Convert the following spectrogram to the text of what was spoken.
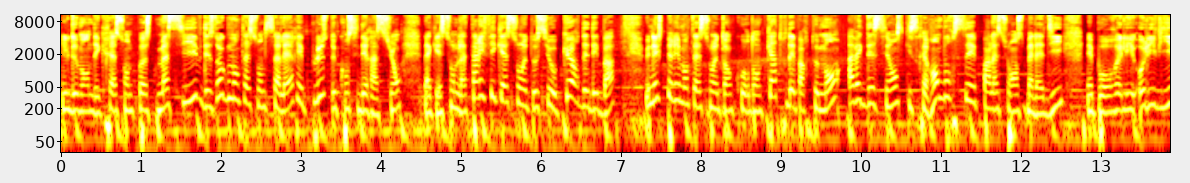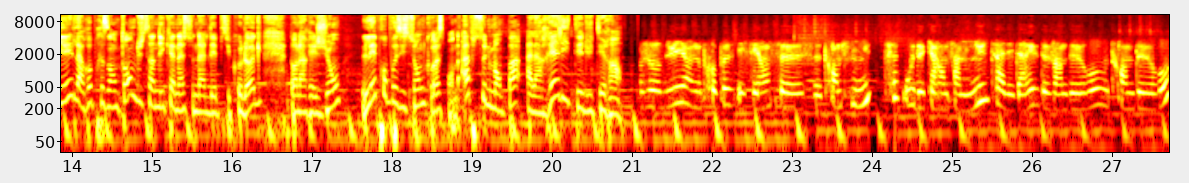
Ils demandent des créations de postes massives, des augmentations de salaire et plus de considération. La question de la tarification est aussi au cœur des débats. Une expérimentation est en cours dans quatre départements avec des séances qui seraient remboursées par l'assurance maladie. Mais pour Aurélie Olivier, la représentante du syndicat national des psychologues dans la région, les propositions ne correspondent absolument pas à la réalité du terrain. Aujourd'hui, on nous propose des séances euh, de 30 minutes ou de 45 minutes à des tarifs de 22 euros ou 32 euros,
